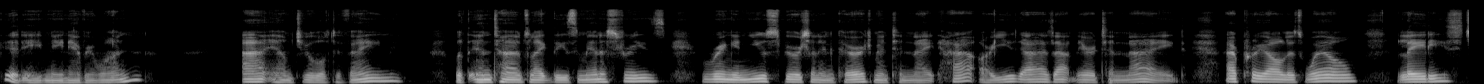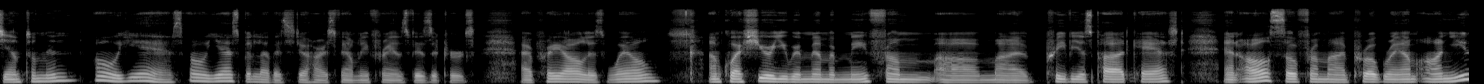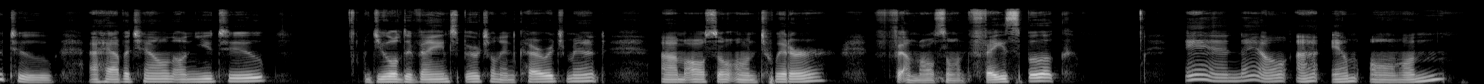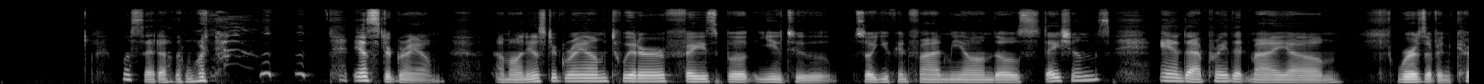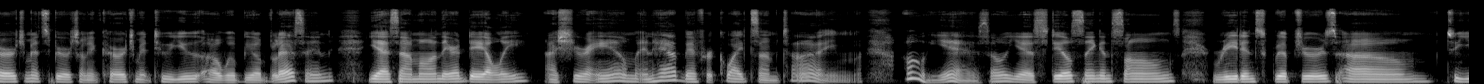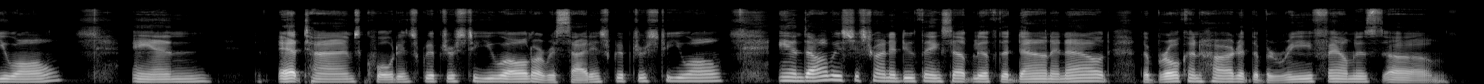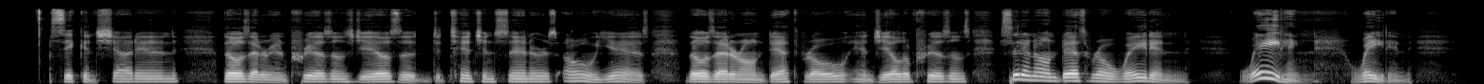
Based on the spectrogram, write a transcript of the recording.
Good evening, everyone. I am Jewel Devane with End Times Like These Ministries, bringing you spiritual encouragement tonight. How are you guys out there tonight? I pray all is well. Ladies, gentlemen, oh yes, oh yes, beloved Still Hearts family, friends, visitors. I pray all is well. I'm quite sure you remember me from uh, my previous podcast and also from my program on YouTube. I have a channel on YouTube Jewel Devane Spiritual Encouragement. I'm also on Twitter. I'm also on Facebook. And now I am on, what's that other one? Instagram. I'm on Instagram, Twitter, Facebook, YouTube. So you can find me on those stations. And I pray that my um, Words of encouragement, spiritual encouragement to you uh, will be a blessing. Yes, I'm on there daily. I sure am and have been for quite some time. Oh, yes. Oh, yes. Still singing songs, reading scriptures um, to you all. And at times quoting scriptures to you all or reciting scriptures to you all. And always just trying to do things to uplift the down and out, the brokenhearted, the bereaved families, um, sick and shut in, those that are in prisons, jails, the detention centers. Oh, yes. Those that are on death row in jail or prisons, sitting on death row waiting, waiting, waiting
